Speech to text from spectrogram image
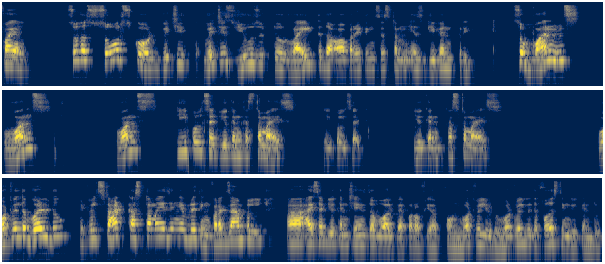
file. So the source code which is which is used to write the operating system is given free. So once once once people said you can customize, people said you can customize what will the world do? It will start customizing everything. For example, uh, I said you can change the wallpaper of your phone. What will you do? What will be the first thing you can do?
